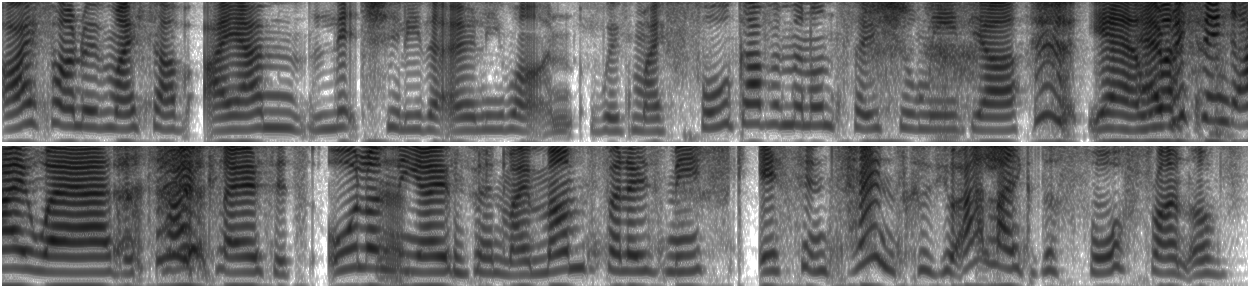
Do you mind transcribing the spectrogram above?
I found with myself, I am literally the only one with my full government on social media. Yeah. Everything I wear, the tight clothes, it's all on the open. My mum follows me. It's intense because you're at like the forefront of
